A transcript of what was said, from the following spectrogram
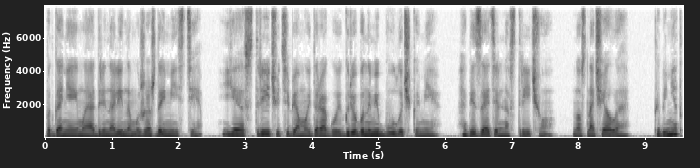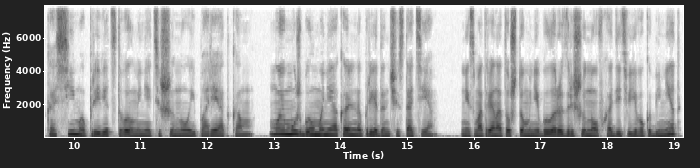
подгоняемая адреналином и жаждой мести. «Я встречу тебя, мой дорогой, грёбаными булочками. Обязательно встречу. Но сначала...» Кабинет Касима приветствовал меня тишиной и порядком. Мой муж был маниакально предан чистоте. Несмотря на то, что мне было разрешено входить в его кабинет,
